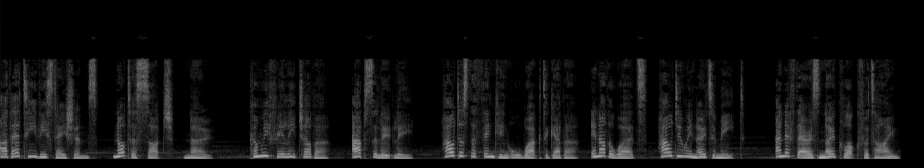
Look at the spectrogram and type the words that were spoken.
Are there TV stations? Not as such, no. Can we feel each other? Absolutely. How does the thinking all work together? In other words, how do we know to meet? And if there is no clock for time,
